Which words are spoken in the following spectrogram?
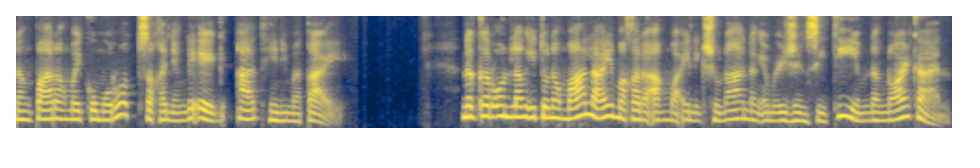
ng parang may kumurot sa kanyang leeg at hinimatay. Nagkaroon lang ito ng malay makaraang mainiksyonan ng emergency team ng Narcan,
